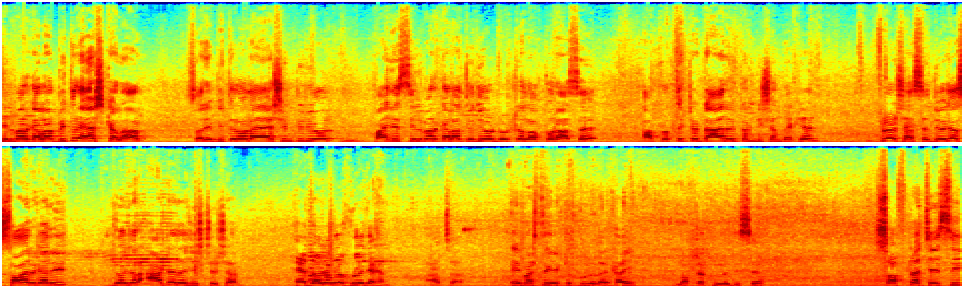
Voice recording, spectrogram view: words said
সিলভার কালার ভিতরে অ্যাশ কালার সরি ভিতরে হলো অ্যাশ ইন্টেরিয়র বাইরে সিলভার কালার যদিও ডোরটা লক করা আছে। আর প্রত্যেকটা টায়ারের কন্ডিশন দেখেন ফ্রেশ আছে। দুই হাজার ছয়ের গাড়ি দুই হাজার আটের রেজিস্ট্রেশন হ্যাঁ দরজাগুলো খুলে দেখান। আচ্ছা এই পাশ থেকে একটু খুলে দেখাই। লকটা খুলে দিছে। সফটটা চেসি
